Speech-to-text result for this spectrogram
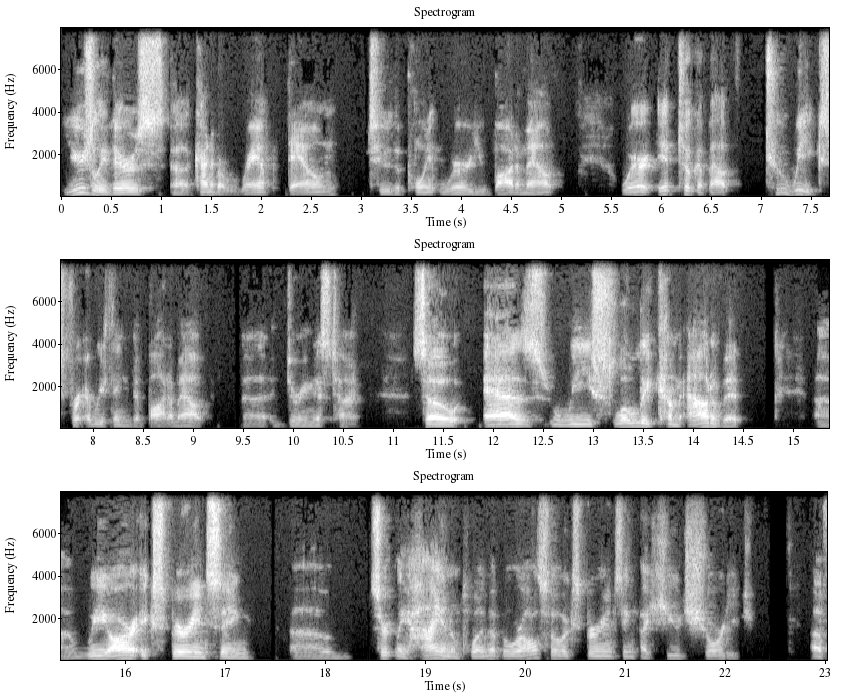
Usually, there's uh, kind of a ramp down to the point where you bottom out, where it took about two weeks for everything to bottom out uh, during this time. So as we slowly come out of it, uh, we are experiencing um, certainly high unemployment, but we're also experiencing a huge shortage of,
